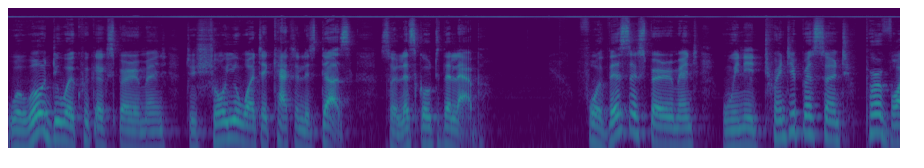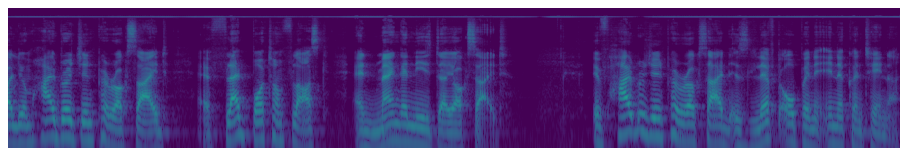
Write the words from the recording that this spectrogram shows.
We will do a quick experiment to show you what a catalyst does, so let's go to the lab. For this experiment, we need 20% per volume hydrogen peroxide, a flat bottom flask, and manganese dioxide. If hydrogen peroxide is left open in a container,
